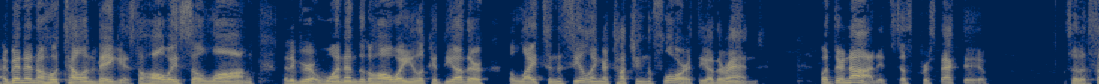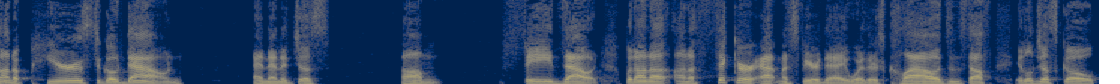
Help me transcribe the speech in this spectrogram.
i've been in a hotel in vegas the hallway's so long that if you're at one end of the hallway and you look at the other the lights in the ceiling are touching the floor at the other end but they're not it's just perspective so the sun appears to go down and then it just um fades out. But on a on a thicker atmosphere day where there's clouds and stuff, it'll just go.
